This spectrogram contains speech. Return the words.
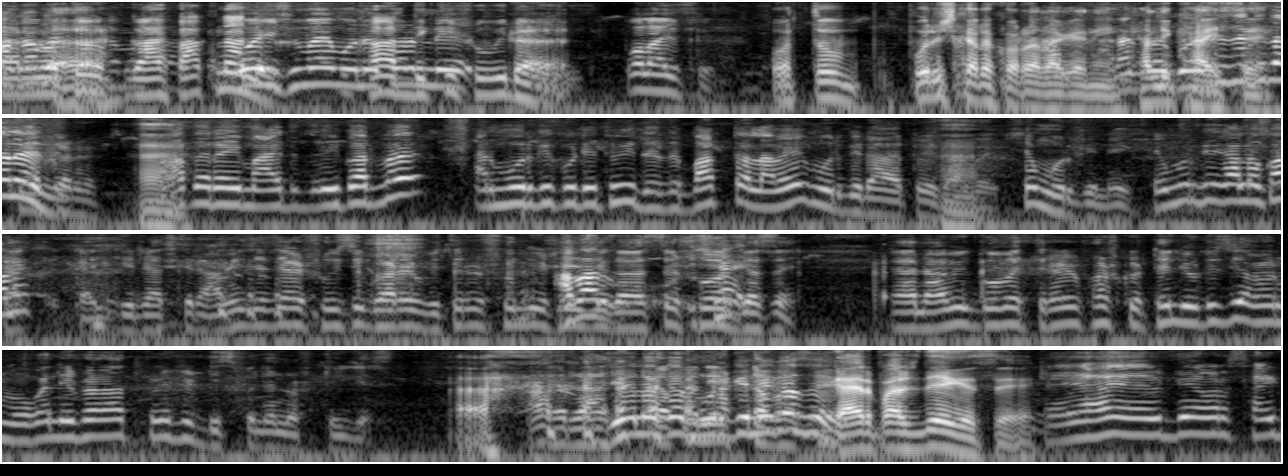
কারণে তো গায়ে পাক না ওই সময় মনে করেন সুবিধা পলাইছে। ওর তো পরিষ্কারও করা লাগেনি খালি খাইছে। হ্যাঁ। হাতের এই মাইট ই করবে আর মুরগি কুটি তুই দিয়েছে বাটটা লাভে মুরগিটা তুই খাবে সে মুরগি নেই সে মুরগি গেল ওখানে কালকে রাত্রে আমি যে জায়গায় শুয়েছি ঘরের ভিতরে শুনলি সেই শোয়া গেছে আমি ঘুমের ট্রেনের ফাঁস করে ঠেলে উঠেছি আমার মোবাইলের রাত করে ডিসপ্লে নষ্ট হয়ে গেছে। যে লোকের মুরগি নিয়ে গেছে গায়ের পাশ দিয়ে গেছে। এই হ্যাঁ, ওইটা আমার সাইড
